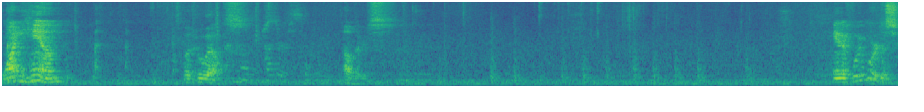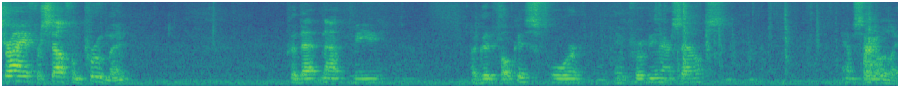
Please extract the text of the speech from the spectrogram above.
One, him, but who else? Others. And if we were to strive for self-improvement, could that not be a good focus for improving ourselves? Absolutely.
